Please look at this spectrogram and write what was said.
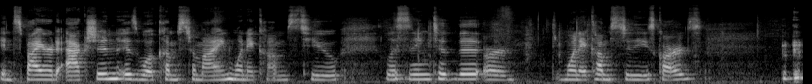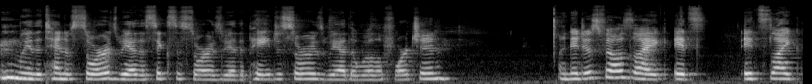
inspired action is what comes to mind when it comes to listening to the or when it comes to these cards. we have the Ten of Swords, we have the Six of Swords, we have the Page of Swords, we have the Wheel of Fortune and it just feels like it's it's like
